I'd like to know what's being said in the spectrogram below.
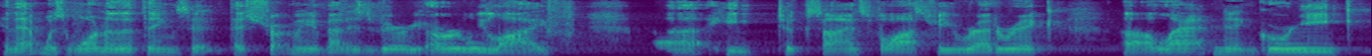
and that was one of the things that, that struck me about his very early life. He took science, philosophy, rhetoric, Latin, and Greek.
